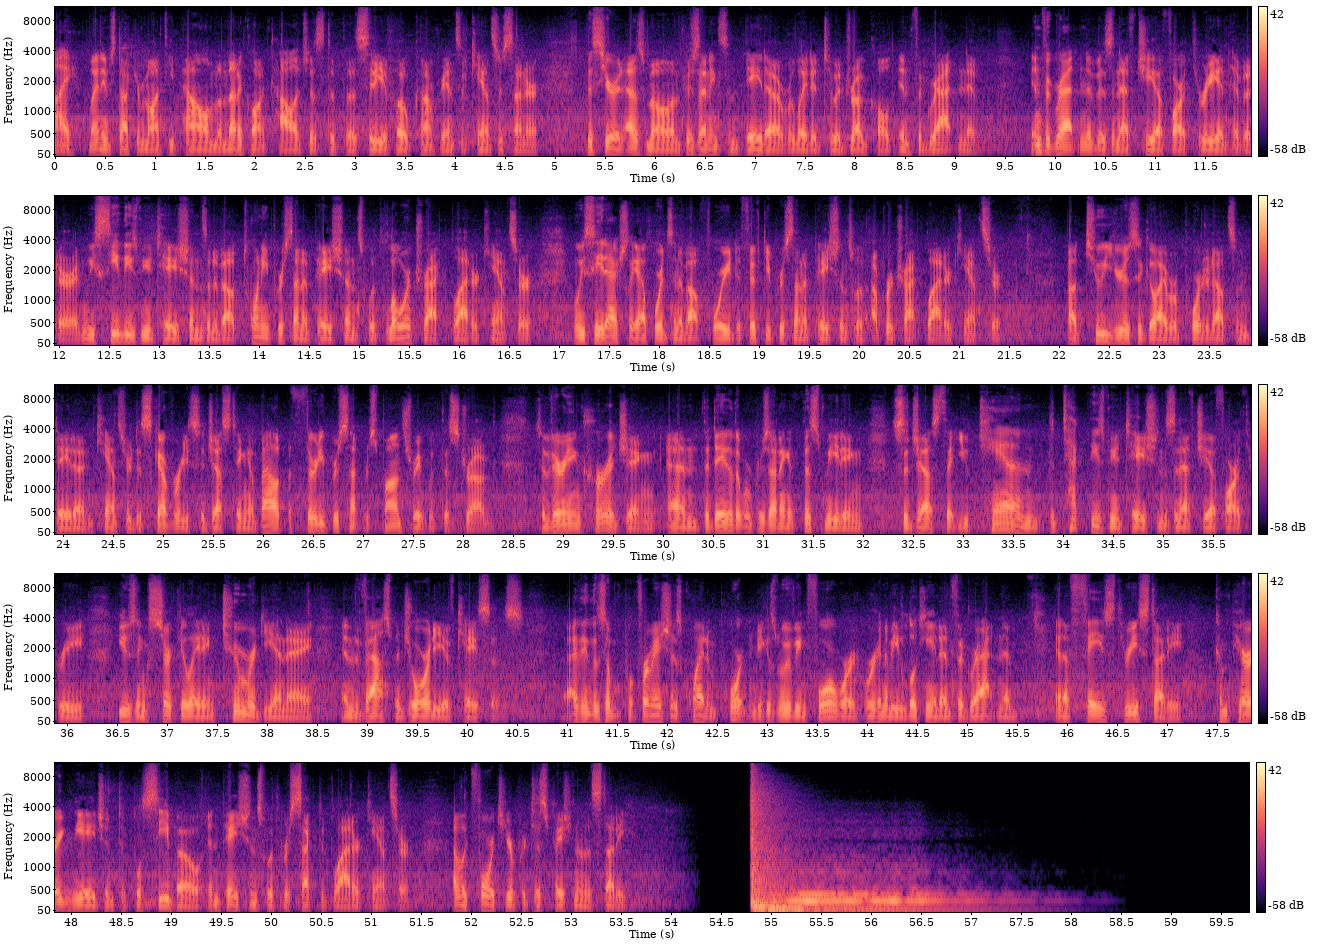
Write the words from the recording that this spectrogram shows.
Hi, my name is Dr. Monty Pal. I'm a medical oncologist at the City of Hope Comprehensive Cancer Center. This year at ESMO, I'm presenting some data related to a drug called infigratinib. Infigratinib is an FGFR3 inhibitor, and we see these mutations in about 20% of patients with lower tract bladder cancer. We see it actually upwards in about 40 to 50% of patients with upper tract bladder cancer. About two years ago, I reported out some data in Cancer Discovery suggesting about a 30% response rate with this drug. So, very encouraging. And the data that we're presenting at this meeting suggests that you can detect these mutations in FGFR3 using circulating tumor DNA in the vast majority of cases. I think this information is quite important because moving forward, we're going to be looking at infigratinib in a phase three study comparing the agent to placebo in patients with resected bladder cancer. I look forward to your participation in the study.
